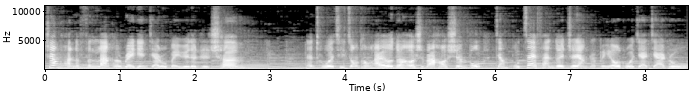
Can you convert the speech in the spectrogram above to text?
暂缓了芬兰和瑞典加入北约的日程。但土耳其总统埃尔段二十八号宣布，将不再反对这两个北欧国家加入。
